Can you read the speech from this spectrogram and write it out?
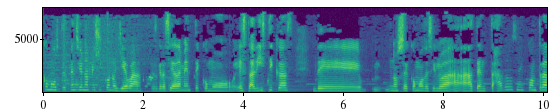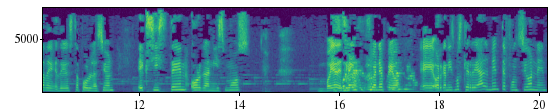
como usted menciona, México nos lleva, desgraciadamente, como estadísticas de, no sé cómo decirlo, a, atentados en contra de, esta población. Existen organismos, voy a decirlo que suene feo, eh, organismos que realmente funcionen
